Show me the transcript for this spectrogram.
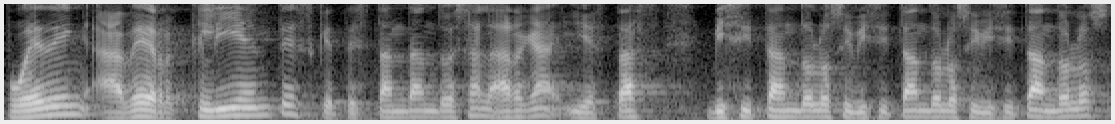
pueden haber clientes que te están dando esa larga y estás visitándolos y visitándolos y visitándolos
